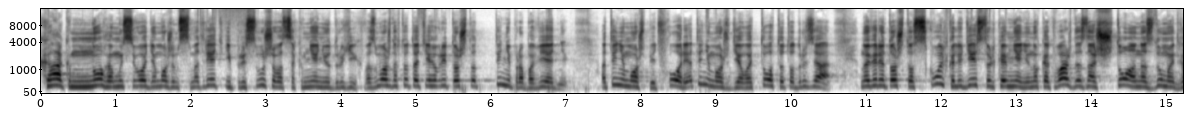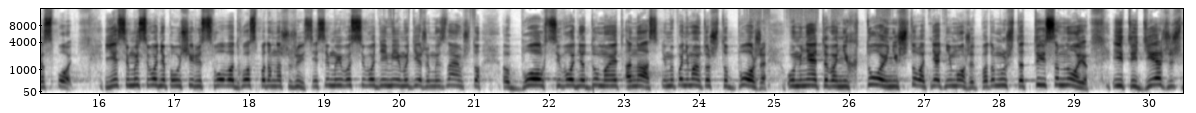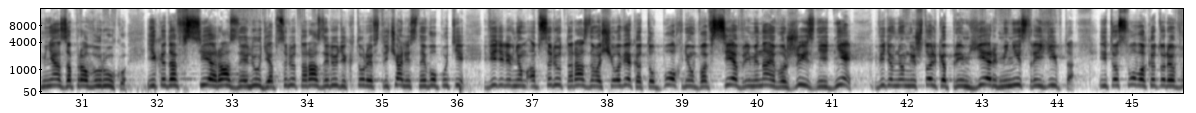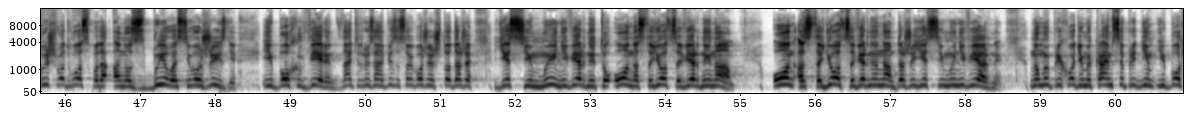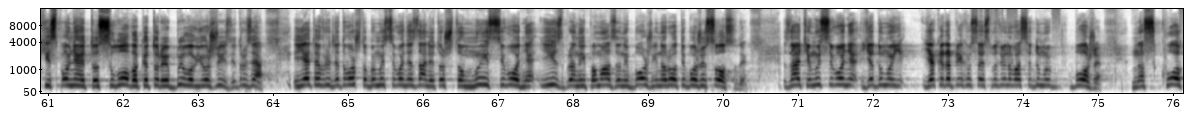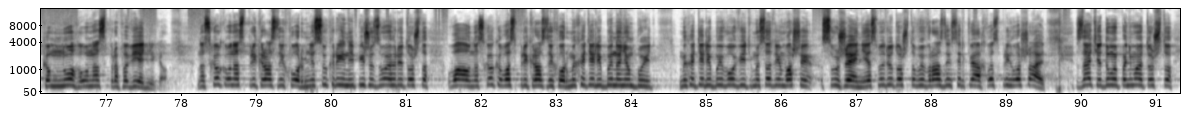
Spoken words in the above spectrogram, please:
как много мы сегодня можем смотреть и прислушиваться к мнению других. Возможно, кто-то тебе говорит то, что ты не проповедник, а ты не можешь петь в хоре, а ты не можешь делать то, то, то, друзья. Но уверен то, что сколько людей, столько и мнений, но как важно знать, что о нас думает Господь. Если мы сегодня получили Слово от Господа в нашу жизнь, если мы его сегодня имеем и держим, мы знаем, что Бог сегодня думает о нас, и мы понимаем то, что, Боже, у меня этого никто и ничто отнять не может, потому что Ты со мною, и Ты держишь меня за правую руку. И когда все разные люди, абсолютно разные люди, которые встречались на его пути, видели в нем абсолютно разного человека, то Бог в нем во все времена его жизни и дней видел в нем лишь только премьер-министра Египта. И то слово, которое вышло от Господа, оно сбылось в его жизни. И Бог верен. Знаете, друзья, написано в Слове Божьем, что даже если мы неверны, то Он остается верный нам. Он остается верным нам, даже если мы неверны. Но мы приходим и каемся пред Ним, и Бог исполняет то слово, которое было в Его жизни. Друзья, и я это говорю для того, чтобы мы сегодня знали то, что мы сегодня избранный, помазанный Божий народ и Божьи сосуды. Знаете, мы сегодня, я думаю, я когда приехал сюда, я смотрю на вас и думаю, Боже, насколько много у нас проповедников, насколько у нас прекрасный хор. Мне с Украины пишут, звонят, говорят то, что вау, насколько у вас прекрасный хор, мы хотели бы на нем быть, мы хотели бы его видеть, мы смотрим ваши служения. Я смотрю то, что вы в разных церквях, вас приглашают. Знаете, я думаю, понимаю то, что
